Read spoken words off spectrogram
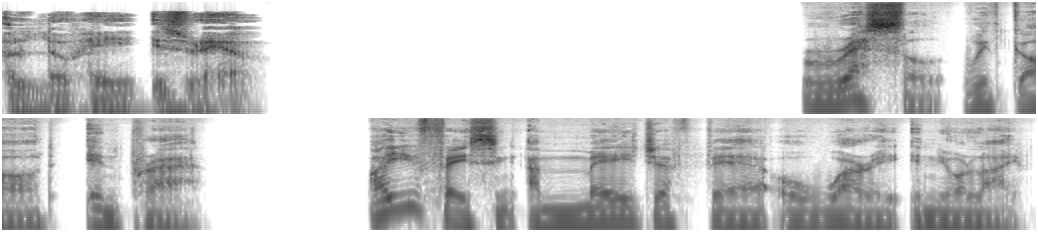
Elohe Israel. Wrestle with God in prayer. Are you facing a major fear or worry in your life?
